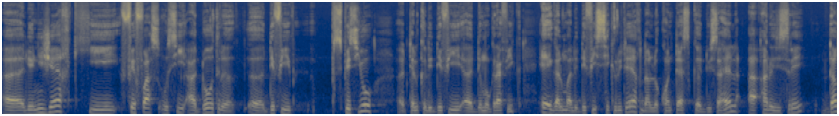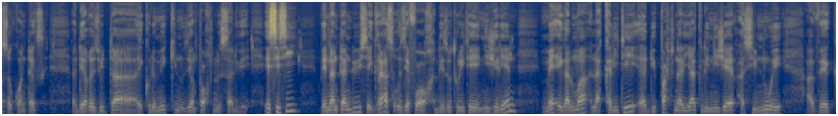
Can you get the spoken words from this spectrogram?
Le Niger qui fait face aussi à d'autres défis spéciaux euh, tels que les défis euh, démographiques et également les défis sécuritaires dans le contexte du Sahel, a enregistré dans ce contexte des résultats économiques qui nous importe de saluer. Et ceci, bien entendu, c'est grâce aux efforts des autorités nigériennes, mais également la qualité euh, du partenariat que le Niger a su nouer avec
